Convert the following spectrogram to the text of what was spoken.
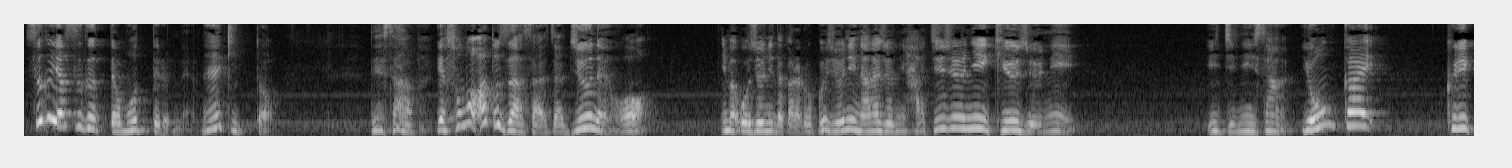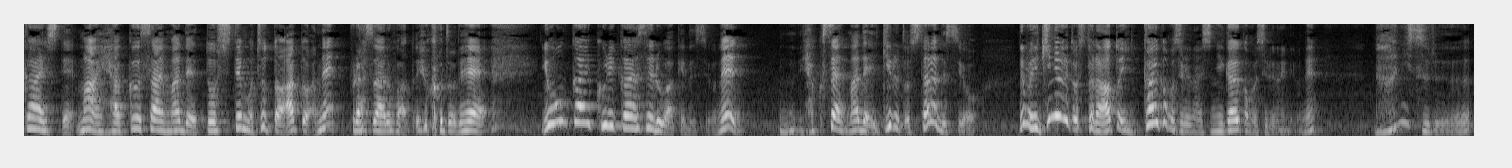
すぐやすぐって思ってるんだよねきっと。でさいやその後じゃあさじゃあ10年を今52だから6272829292 123,4回繰り返して、まあ100歳までとしてもちょっとあとはね、プラスアルファということで、4回繰り返せるわけですよね。100歳まで生きるとしたらですよ。でも生きないとしたらあと1回かもしれないし2回かもしれないんだよね。何する？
